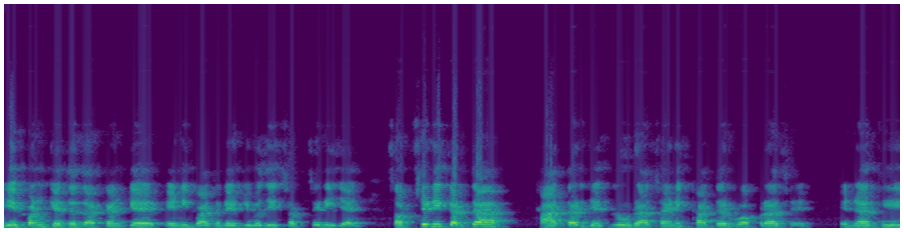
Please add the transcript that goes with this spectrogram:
એ પણ કહેતા હતા કારણ કે એની પાછળ એટલી બધી સબસિડી જાય. સબસિડી કરતાં ખાતર જેટલું રાસાયણિક ખાતર વપરાશે, એનાથી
